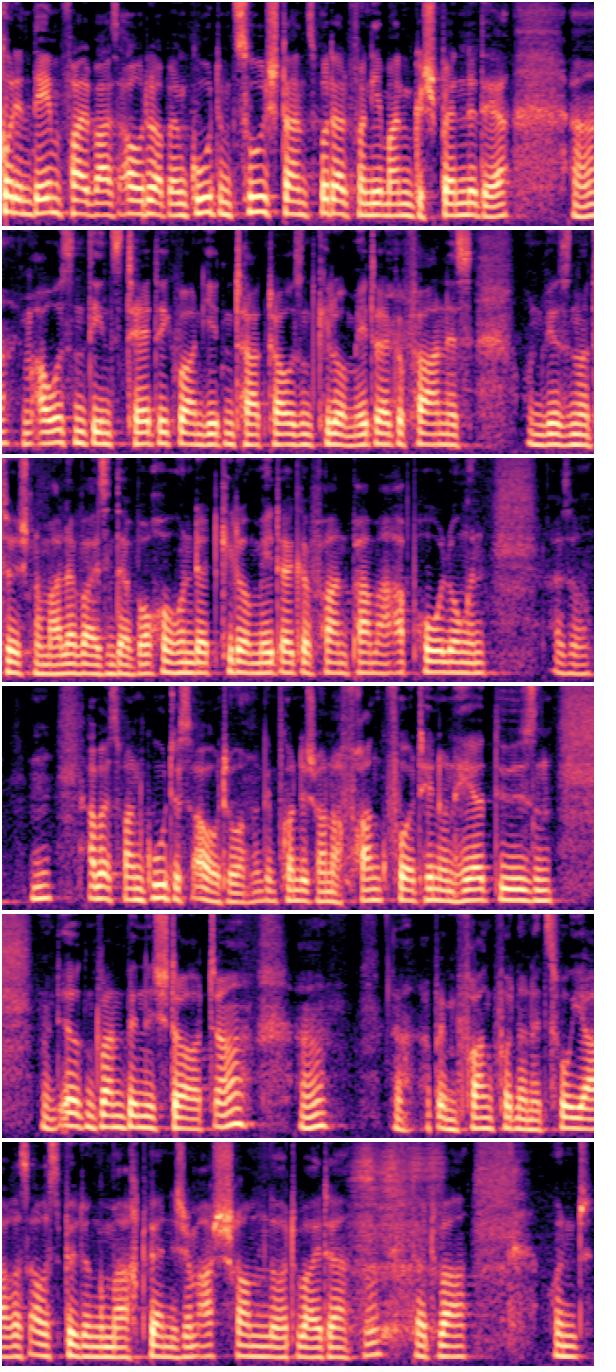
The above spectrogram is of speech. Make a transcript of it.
Gut, in dem Fall war das Auto aber in gutem Zustand. Es wurde halt von jemandem gespendet, der äh, im Außendienst tätig war und jeden Tag 1000 Kilometer gefahren ist. Und wir sind natürlich normalerweise in der Woche 100 Kilometer gefahren, ein paar Mal Abholungen. Also, hm. Aber es war ein gutes Auto. Mit dem konnte ich auch nach Frankfurt hin und her düsen. Und irgendwann bin ich dort. Äh, äh, ja, habe in Frankfurt eine Zwei-Jahres-Ausbildung gemacht, während ich im Ashram dort weiter ne, dort war. Und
